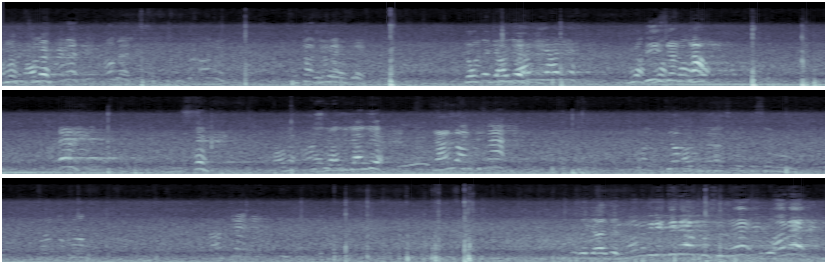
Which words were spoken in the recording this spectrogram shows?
Ahmet, Ahmet. Yok da geldi. Geldi geldi. Burak, sen Burak, yap. Burak. Ahmet, geldi geldi. Geldi Akif'e. Burada geldi. Ahmet'i getir ya koşun. Ahmet.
